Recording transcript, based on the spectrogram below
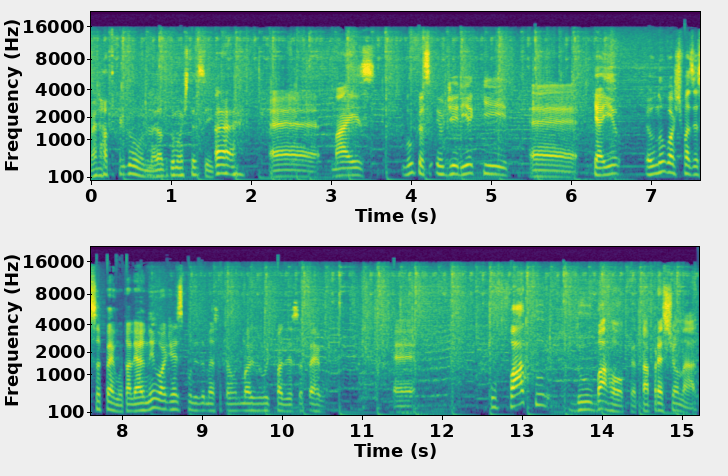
melhor ataque do mundo, melhor do que o Manchester City. É. é mas, Lucas, eu diria que. É, que aí eu, eu não gosto de fazer essa pergunta. Aliás, eu nem gosto de responder também essa pergunta, mas eu vou te fazer essa pergunta. É, o fato do Barroca estar tá pressionado,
